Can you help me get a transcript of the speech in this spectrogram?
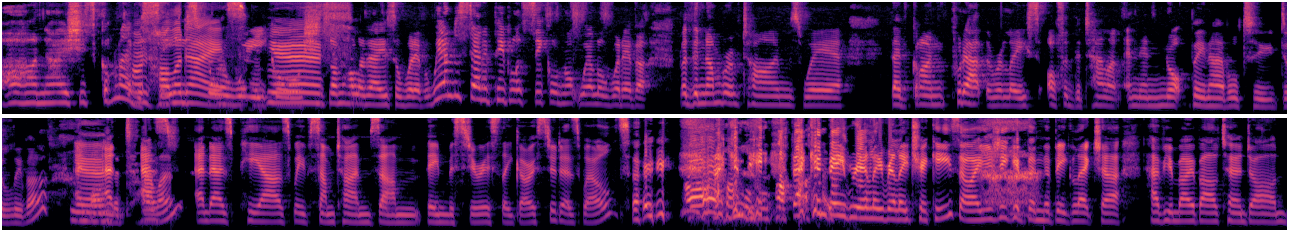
oh no, she's gone overseas on holidays. for a week yes. or she's on holidays or whatever. We understand if people are sick or not well or whatever, but the number of times where they've gone put out the release, offered the talent, and then not been able to deliver yeah. on the talent. As, and as PRs, we've sometimes um, been mysteriously ghosted as well. So oh, that, can be, that can be really, really tricky. So I usually give them the big lecture: have your mobile turned on,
